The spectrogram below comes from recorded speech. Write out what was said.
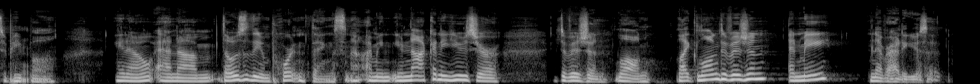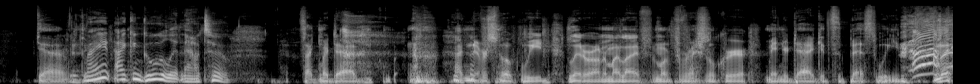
to people. You know, and um, those are the important things. I mean, you're not going to use your division long, like long division, and me never had to use it. yeah Right? I can Google it now too. It's like my dad. I've never smoked weed. Later on in my life, in my professional career, man, your dad gets the best weed. like,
